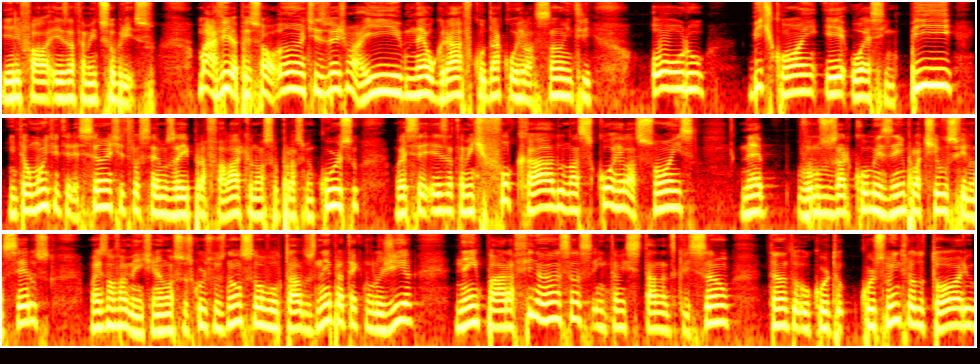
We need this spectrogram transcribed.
e ele fala exatamente sobre isso. Maravilha, pessoal. Antes, vejam aí né, o gráfico da correlação entre ouro, Bitcoin e o S&P. Então, muito interessante. Trouxemos aí para falar que o nosso próximo curso vai ser exatamente focado nas correlações, né? Vamos usar como exemplo ativos financeiros, mas novamente, né, nossos cursos não são voltados nem para tecnologia, nem para finanças, então está na descrição tanto o curso introdutório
